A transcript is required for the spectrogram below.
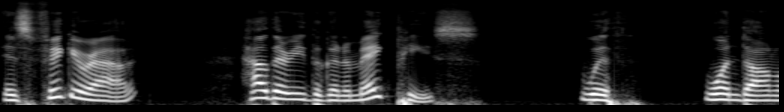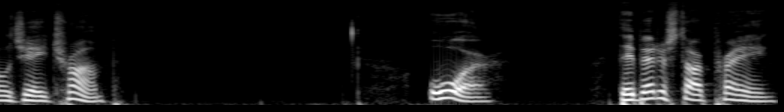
is figure out how they're either going to make peace with one Donald J. Trump, or they better start praying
